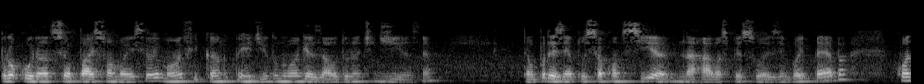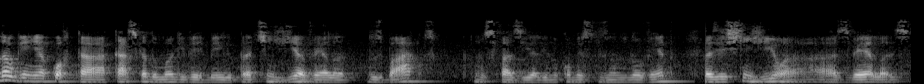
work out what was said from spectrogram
procurando seu pai, sua mãe e seu irmão e ficando perdido no manguezal durante dias, né? Então, por exemplo, isso acontecia, narrava as pessoas em Boipeba, quando alguém ia cortar a casca do mangue vermelho para atingir a vela dos barcos, como se fazia ali no começo dos anos 90, eles extinguiam as velas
